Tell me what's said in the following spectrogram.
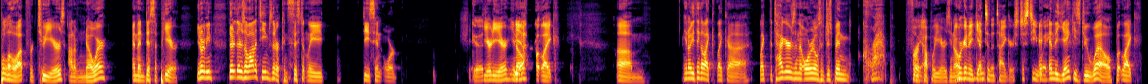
blow up for two years out of nowhere and then disappear. You know what I mean? There, there's a lot of teams that are consistently decent or good year to year, you know, yeah. but like um, you know, you think of like like uh like the Tigers and the Orioles have just been crap for oh, yeah. a couple years. You know, we're gonna get and, to the Tigers. Just you and, wait. And the Yankees do well, but like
